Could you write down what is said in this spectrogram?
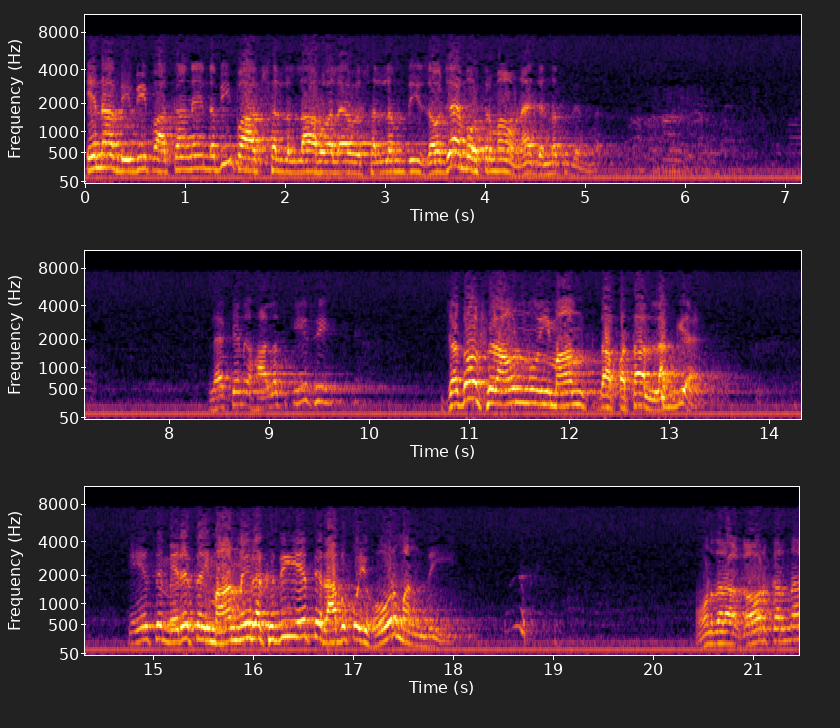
یہاں بی بی پاکا نے نبی پاک صلی اللہ علیہ وسلم دی زوجہ محترمہ ہونا ہے جنت دے اندر لیکن حالت کی تھی؟ جدو فراؤن ایمان دا پتہ لگ گیا کہ یہ تے میرے تے ایمان نہیں رکھتی یہ تے رب کوئی ہور منتی ہوں ذرا غور کرنا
